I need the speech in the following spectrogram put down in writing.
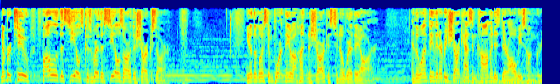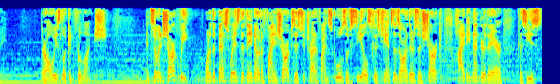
Number two, follow the seals because where the seals are, the sharks are. You know, the most important thing about hunting a shark is to know where they are. And the one thing that every shark has in common is they're always hungry. They're always looking for lunch. And so in Shark Week, one of the best ways that they know to find sharks is to try to find schools of seals because chances are there's a shark hiding under there because he's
